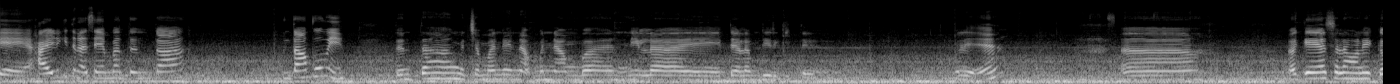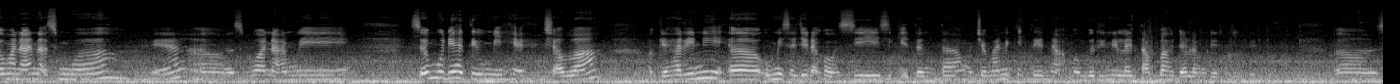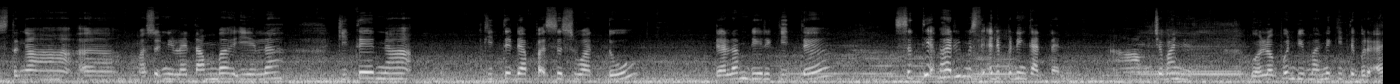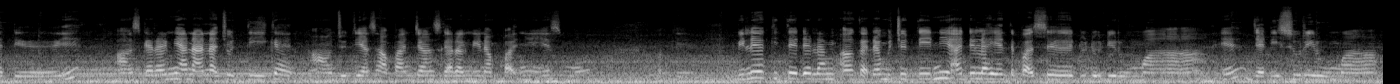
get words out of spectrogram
Okay, hari ni kita nak sembang tentang tentang apa Umi? Tentang macam mana nak menambah nilai dalam diri kita. Boleh eh? Uh, okay, Assalamualaikum anak-anak semua. Ya, yeah, uh, semua anak Umi. Semua di hati Umi ya, insyaAllah. Okay, hari ni uh, Umi saja nak kongsi sikit tentang macam mana kita nak memberi nilai tambah dalam diri kita. Uh, setengah uh, maksud nilai tambah ialah kita nak kita dapat sesuatu dalam diri kita setiap hari mesti ada peningkatan. Ha, macam mana? Walaupun di mana kita berada ya. Ha, sekarang ni anak-anak cuti kan. Ha, cuti yang sangat panjang sekarang ni nampaknya ya semua. Okey. Bila kita dalam uh, keadaan bercuti ni adalah yang terpaksa duduk di rumah ya, jadi suri rumah.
